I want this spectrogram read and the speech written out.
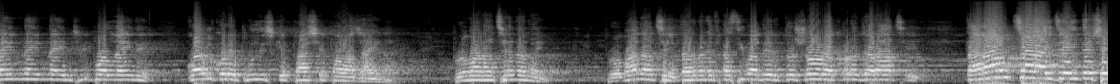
নাইন নাইন নাইন ট্রিপল নাইনে কল করে পুলিশকে পাশে পাওয়া যায় না। প্রমাণ আছে না নাই? প্রমাণ আছে। তার মানে ফ্যাসিবাদের দোষর এখনও যারা আছে, তারাও চায় যে এই দেশে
